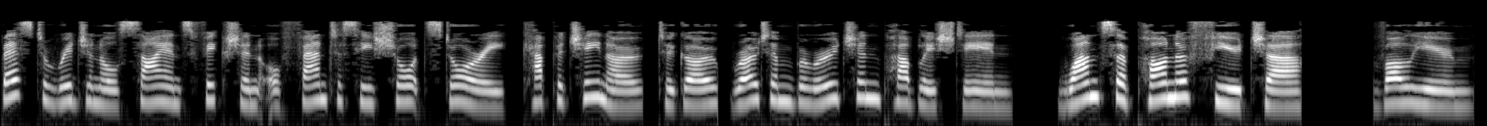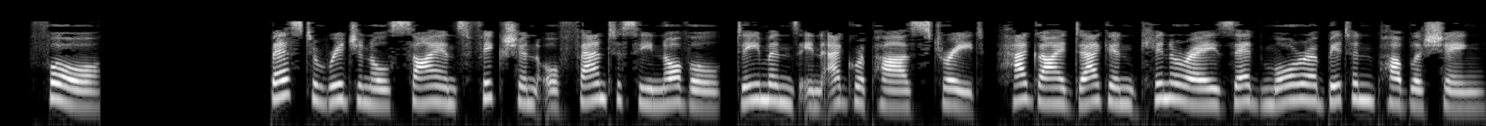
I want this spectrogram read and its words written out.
Best Original Science Fiction or Fantasy Short Story, Cappuccino, To Go, Rotem Baruchin published in Once Upon a Future, Volume 4 Best Original Science Fiction or Fantasy Novel, Demons in Agrippa's Street, Haggai Dagan Kinneret Zmora-Bitan Publishing.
